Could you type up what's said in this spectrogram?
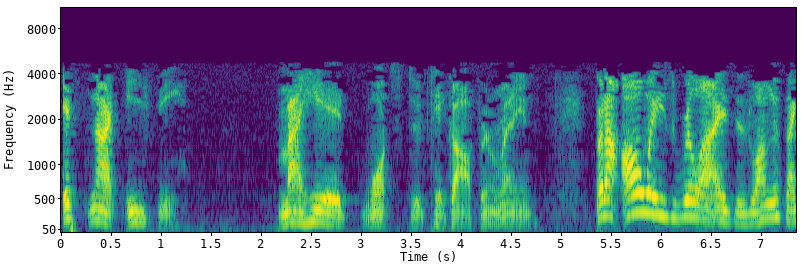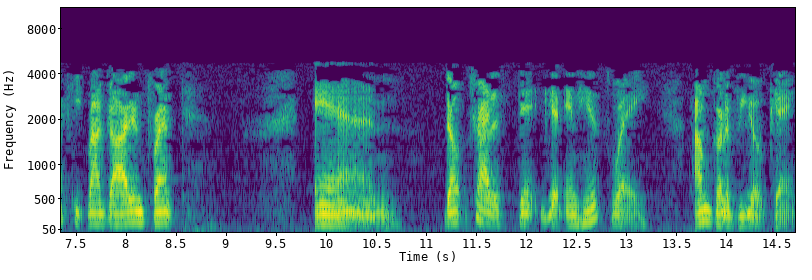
it's not easy. My head wants to take off and run but I always realize as long as I keep my God in front and don't try to get in His way, I'm going to be okay.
